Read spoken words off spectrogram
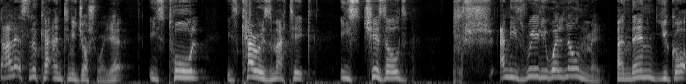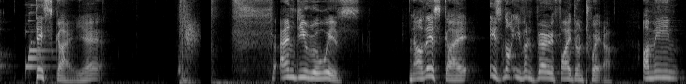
Now let's look at Anthony Joshua yeah. He's tall, he's charismatic, he's chiseled and he's really well known mate. And then you got this guy yeah. Andy Ruiz. Now this guy is not even verified on Twitter. I mean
